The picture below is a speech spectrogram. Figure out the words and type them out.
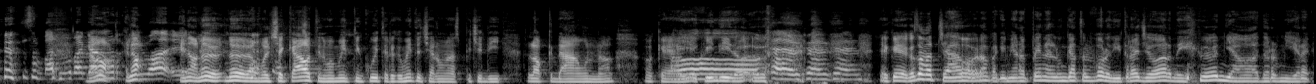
Insomma, l'uragano no, arriva no, e... Eh, no, noi, noi avevamo il checkout nel momento in cui teoricamente c'era una specie di lockdown, no? ok? Oh, e quindi... ok, ok, ok. E quindi cosa facciamo? Andiamo, no? perché mi hanno appena allungato il volo di tre giorni, dove andiamo a dormire?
